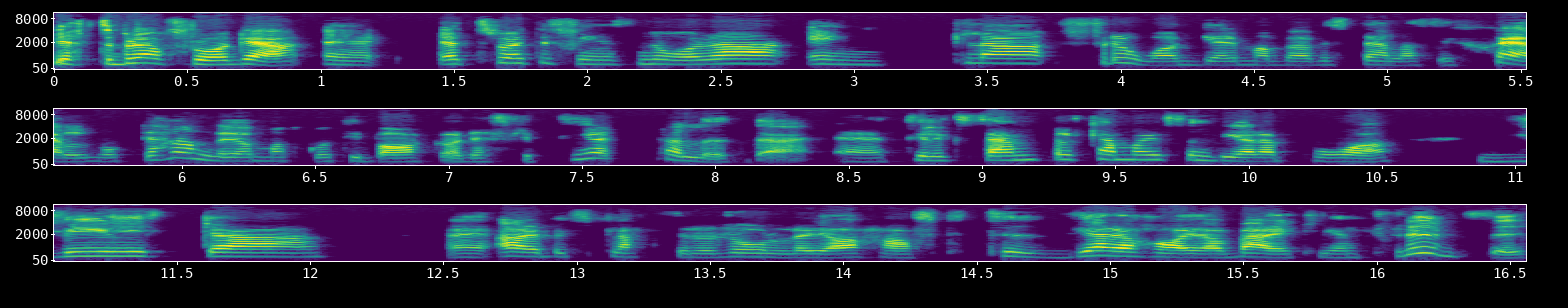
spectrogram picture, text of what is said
Jättebra fråga. Eh, Jag tror att det finns några enkla frågor man behöver ställa sig själv. Och Det handlar ju om att gå tillbaka och reflektera lite. Eh, Till exempel kan man ju fundera på vilka eh, arbetsplatser och roller jag har haft tidigare har jag verkligen trivts i?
